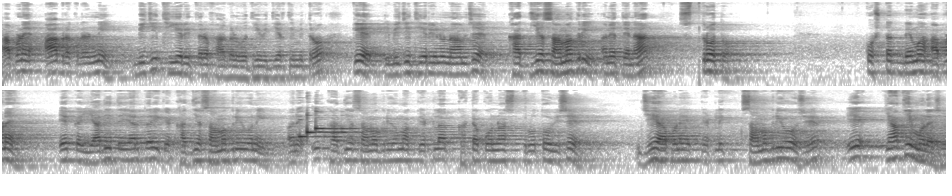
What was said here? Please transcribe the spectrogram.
આપણે આ પ્રકરણની બીજી થિયરી તરફ આગળ વધીએ વિદ્યાર્થી મિત્રો, કે એ બીજી થિયરીનું નામ છે ખાદ્ય સામગ્રી અને તેના સ્ત્રોતો. કોષ્ટક બેમાં આપણે એક યાદી તૈયાર કરી કે ખાદ્ય સામગ્રીઓની અને એ ખાદ્ય સામગ્રીઓમાં કેટલાક ઘટકોના સ્ત્રોતો વિશે જે આપણે કેટલીક સામગ્રીઓ છે એ ક્યાંથી મળે છે,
